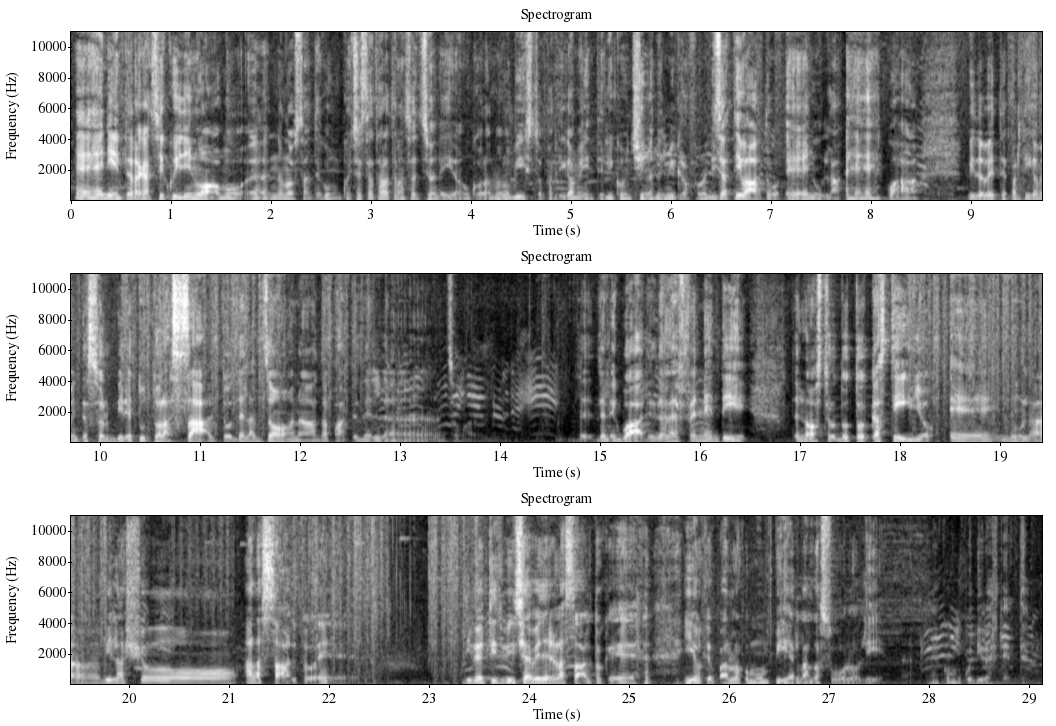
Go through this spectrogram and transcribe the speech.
E niente ragazzi, qui di nuovo, eh, nonostante comunque c'è stata la transazione, io ancora non ho visto praticamente l'iconcina del microfono disattivato e nulla. E qua vi dovete praticamente assorbire tutto l'assalto della zona da parte del, eh, insomma, de- delle guardie dell'FND, del nostro dottor Castiglio e nulla, vi lascio all'assalto e divertitevi sia a vedere l'assalto che io che parlo come un pirla da solo lì. È comunque divertente.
